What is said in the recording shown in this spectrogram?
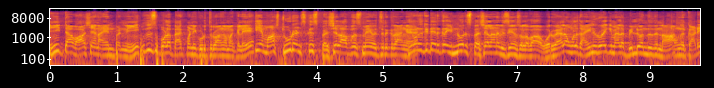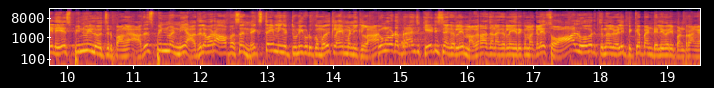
நீட்டா வாஷ் அண்ட் அயன் பண்ணி புதுசு போல பேக் பண்ணி கொடுத்துருவாங்க மக்களே. முக்கியமா ஸ்டூடெண்ட்ஸ்க்கு ஸ்பெஷல் ஆஃபர்ஸ்மே வச்சிருக்காங்க இவங்க கிட்ட இருக்கிற இன்னொரு ஸ்பெஷலான விஷயம் சொல்லவா? ஒருவேளை உங்களுக்கு ஐநூறு ரூபாய்க்கு மேல பில் வந்ததுன்னா அவங்க கடையிலேயே ஸ்பின் வீல் வச்சிருப்பாங்க. அதை ஸ்பின் பண்ணி அதுல வர ஆஃபர்ஸ் நெக்ஸ்ட் டைம் நீங்க துணி கொடுக்கும்போது கிளைம் பண்ணிக்கலாம். இவங்களோட பிரான்ச் கேடிஸ் நகர்லயும் மகாராஜா நகர்லயும் இருக்கு மக்களே. So all over Tirunelveli pickup and delivery பண்றாங்க.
